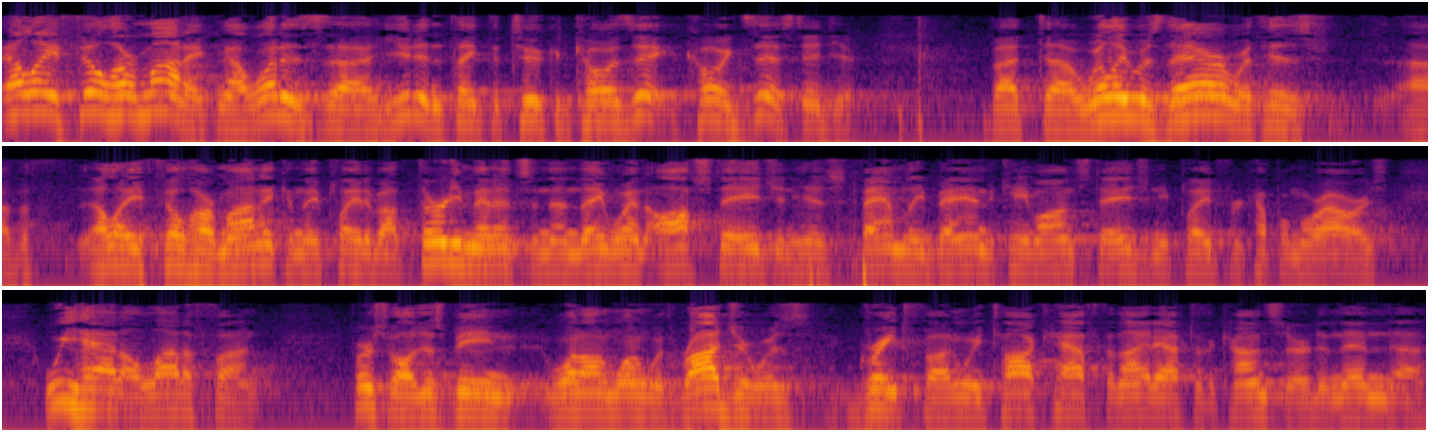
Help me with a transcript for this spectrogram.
L.A. Philharmonic. Now, what is, uh, you didn't think the two could coexist, coexist did you? But uh, Willie was there with his, uh, the L.A. Philharmonic, and they played about 30 minutes, and then they went off stage, and his family band came on stage, and he played for a couple more hours. We had a lot of fun. First of all, just being one on one with Roger was great fun. We talked half the night after the concert, and then, uh,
